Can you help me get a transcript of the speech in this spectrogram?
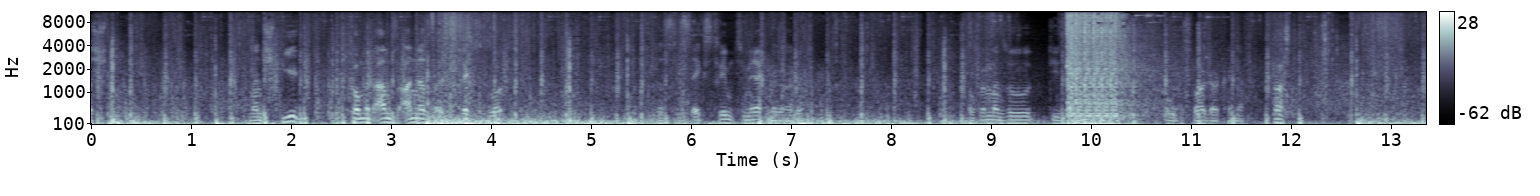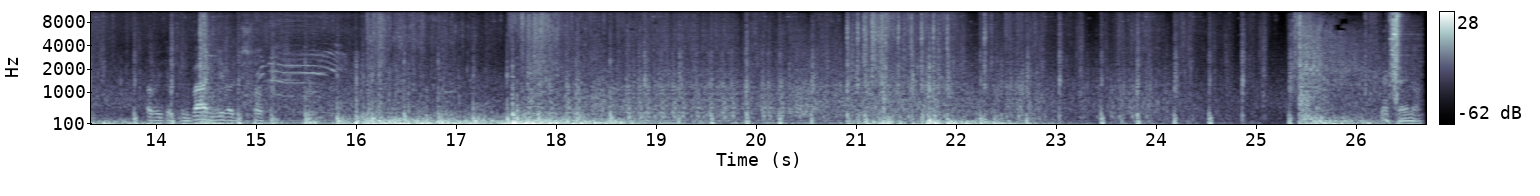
Das man spielt Combat Arms anders als Black Squad. Das ist extrem zu merken gerade. Auch wenn man so die Sachen. Oh, das war gar keiner. Ha. Habe ich auf den Wagenheber geschossen. Ist gar keiner.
